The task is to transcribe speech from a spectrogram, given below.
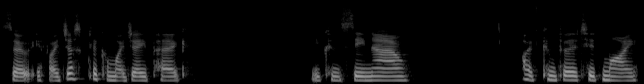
So if I just click on my JPEG, you can see now I've converted my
